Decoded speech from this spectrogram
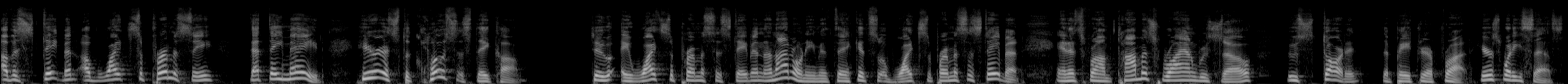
of a statement of white supremacy that they made. Here is the closest they come to a white supremacist statement, and I don't even think it's a white supremacist statement. And it's from Thomas Ryan Rousseau, who started the Patriot Front. Here's what he says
